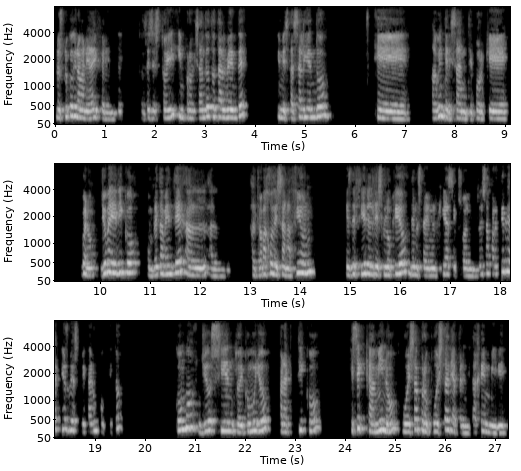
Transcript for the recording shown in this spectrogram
lo explico de una manera diferente. Entonces estoy improvisando totalmente y me está saliendo eh, algo interesante porque, bueno, yo me dedico completamente al, al, trabajo de sanación, es decir, el desbloqueo de nuestra energía sexual. Entonces, a partir de aquí os voy a explicar un poquito cómo yo siento y cómo yo practico ese camino o esa propuesta de aprendizaje en mi vida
